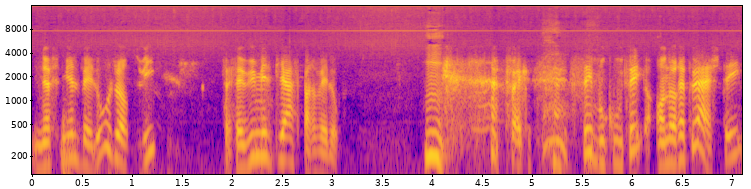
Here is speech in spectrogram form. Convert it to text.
9000 vélos aujourd'hui. Ça fait 8000 pièces par vélo. Hmm. fait que c'est beaucoup. On aurait pu acheter,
